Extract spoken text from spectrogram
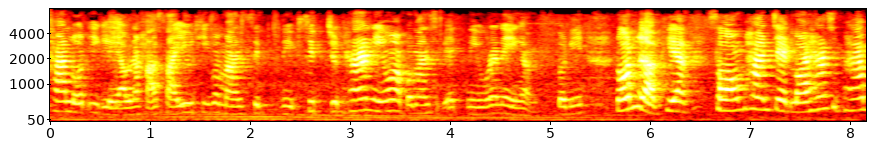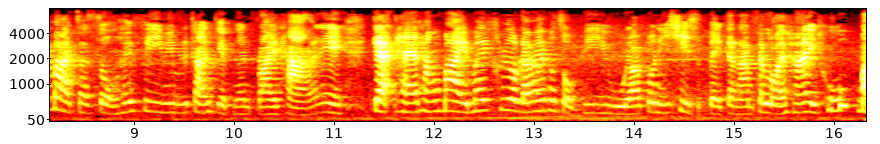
ชั่นลดอีกแล้วนะคะไซส์อยู่ที่ประมาณ 10นิ้ว10.5 นิ้วอะประมาณ 11 นิ้วนั่นเองอะตัวนี้ลดเหลือเพียง 2,755 บาทจัดส่งให้ฟรีมีบริการเก็บเงินปลายทางนั่นเองแกะแท้ทั้งใบไม่เคลือบและไม่ผสม PU แล้วตัวนี้ฉีดสเปรย์กันน้ำกันร้อยให้ทุกใบ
